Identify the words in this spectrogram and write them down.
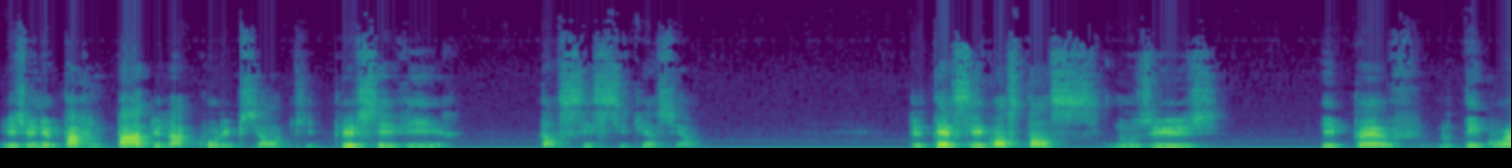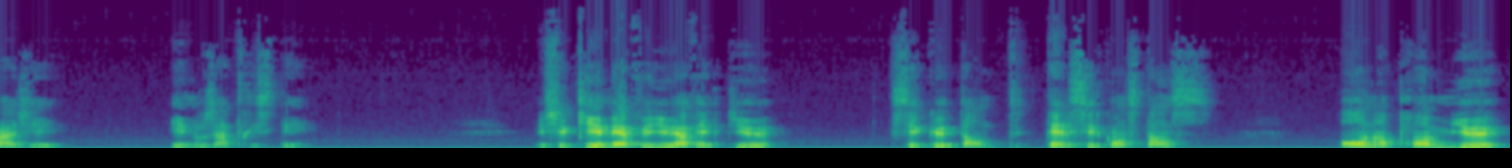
Et je ne parle pas de la corruption qui peut sévir dans ces situations. De telles circonstances nous usent et peuvent nous décourager et nous attrister. Mais ce qui est merveilleux avec Dieu, c'est que dans de telles circonstances, on apprend mieux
